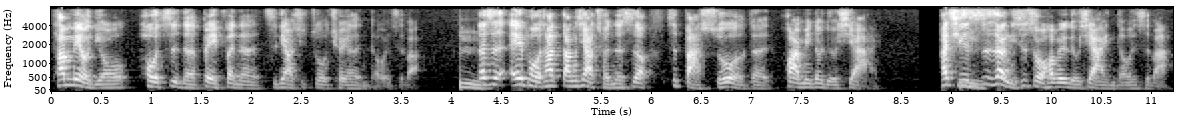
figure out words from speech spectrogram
它没有留后置的备份的资料去做确认，你懂我意思吧？嗯。但是 Apple 它当下存的时候是把所有的画面都留下来，它其实事实上你是所有画面都留下来，你懂我意思吧？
